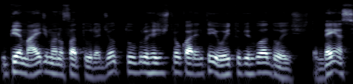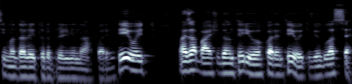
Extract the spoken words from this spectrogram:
o PMI de manufatura de outubro registrou 48,2, também acima da leitura preliminar 48, mas abaixo da anterior 48,7.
